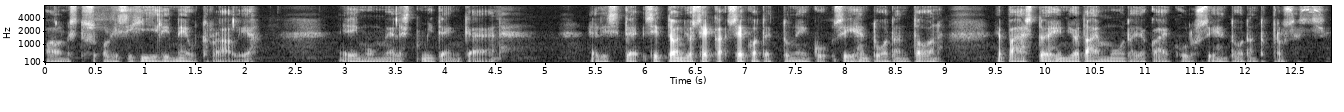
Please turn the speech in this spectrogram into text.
valmistus olisi hiilineutraalia. Ei mun mielestä mitenkään. Eli sitten, sitten on jo seka, sekoitettu niin kuin siihen tuotantoon ja päästöihin jotain muuta, joka ei kuulu siihen tuotantoprosessiin.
